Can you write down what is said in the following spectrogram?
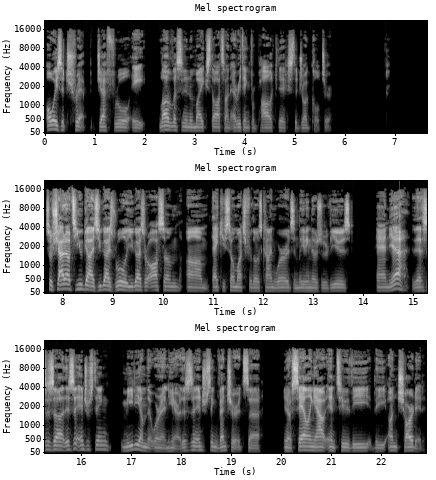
Always a trip, Jeff Rule 8. Love listening to Mike's thoughts on everything from politics to drug culture. So shout out to you guys. You guys rule. You guys are awesome. Um, thank you so much for those kind words and leaving those reviews. And yeah, this is uh this is an interesting medium that we're in here. This is an interesting venture. It's uh you know sailing out into the the uncharted.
